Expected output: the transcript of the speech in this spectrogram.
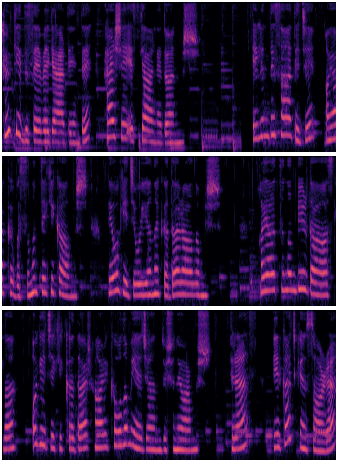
Kül kedisi eve geldiğinde her şey eski haline dönmüş. Elinde sadece ayakkabısının teki kalmış ve o gece uyuyana kadar ağlamış. Hayatının bir daha asla o geceki kadar harika olamayacağını düşünüyormuş. Prens birkaç gün sonra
